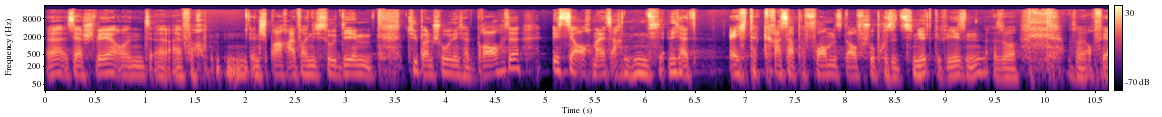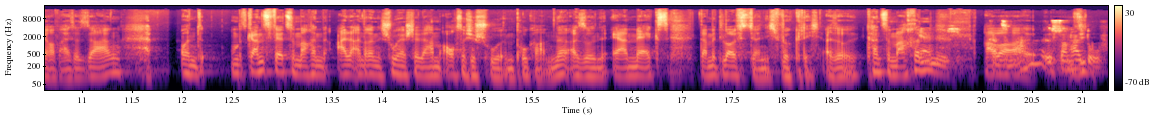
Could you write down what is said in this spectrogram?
ja, sehr schwer und äh, einfach entsprach einfach nicht so dem Typ an Schuh, den ich halt brauchte. Ist ja auch meines Erachtens nicht, nicht als echt krasser Performance-Laufschuh positioniert gewesen. Also muss man auch fairerweise sagen. Und um es ganz fair zu machen, alle anderen Schuhhersteller haben auch solche Schuhe im Programm. Ne? Also ein Air Max, damit läufst du ja nicht wirklich. Also kannst du machen, nicht. aber machen, ist dann halt sieht, doof.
